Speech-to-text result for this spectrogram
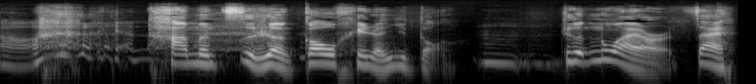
哦，他们自认高黑人一等。嗯这个诺埃尔在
